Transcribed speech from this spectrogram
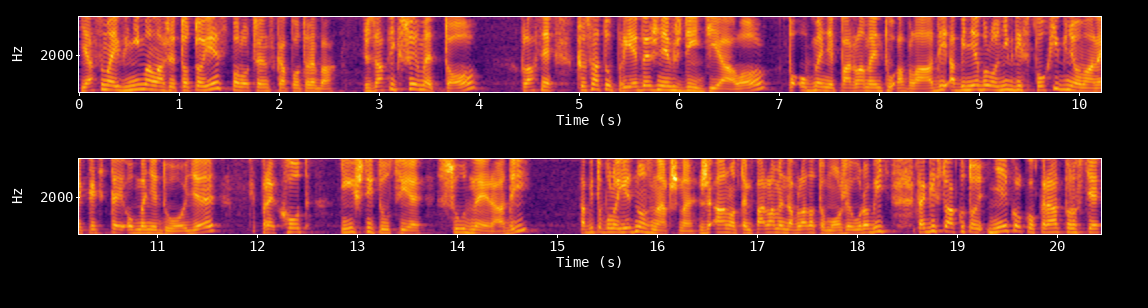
ja som aj vnímala, že toto je spoločenská potreba. Že zafixujeme to, vlastne, čo sa tu priebežne vždy dialo po obmene parlamentu a vlády, aby nebolo nikdy spochybňované, keď tej obmene dôjde, pre chod inštitúcie súdnej rady, aby to bolo jednoznačné, že áno, ten parlament a vláda to môže urobiť. Takisto ako to niekoľkokrát proste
